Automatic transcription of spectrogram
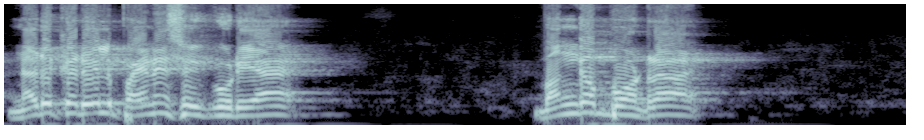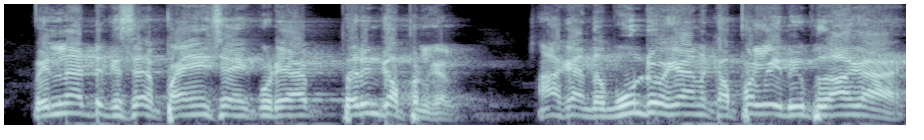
நடுக்கடியில் பயணம் செய்யக்கூடிய வங்கம் போன்ற வெளிநாட்டுக்கு செ- பயணம் செய்யக்கூடிய பெருங்கப்பல்கள். ஆக அந்த மூன்று வகையான கப்பல்கள் இருப்பதாக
